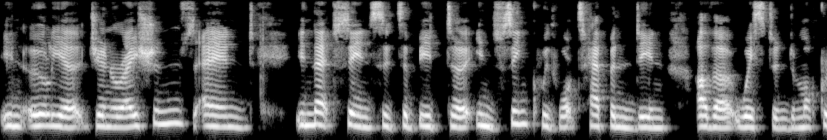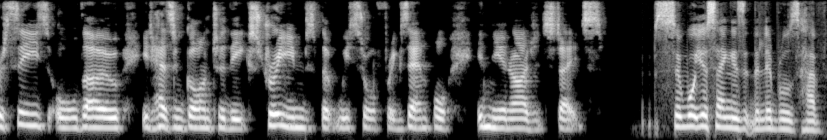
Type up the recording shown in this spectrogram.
in earlier generations. And in that sense, it's a bit uh, in sync with what's happened in other Western democracies, although it hasn't gone to the extremes that we saw, for example, in the United States. So, what you're saying is that the Liberals have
